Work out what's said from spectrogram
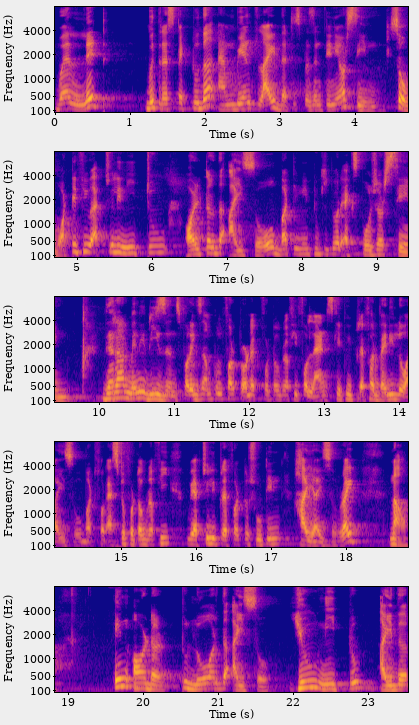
well lit with respect to the ambient light that is present in your scene. So what if you actually need to alter the ISO but you need to keep your exposure same? There are many reasons. For example, for product photography, for landscape, we prefer very low ISO, but for astrophotography, we actually prefer to shoot in high ISO, right? Now, in order to lower the ISO, you need to either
